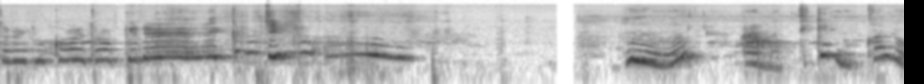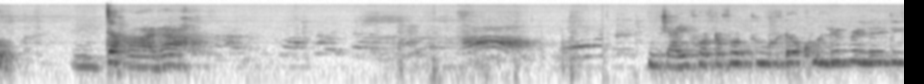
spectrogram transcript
তাড়াতাড়ি লুকায় থাকি রে হুম, আমার থেকে লুকানো দাঁড়া। যাই, ফটাফট চুলটা খুলে ফেলে দি।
